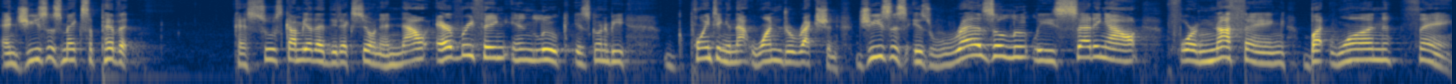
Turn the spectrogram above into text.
And Jesus makes a pivot. Jesús cambia de dirección. And now everything in Luke is going to be pointing in that one direction. Jesus is resolutely setting out for nothing but one thing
